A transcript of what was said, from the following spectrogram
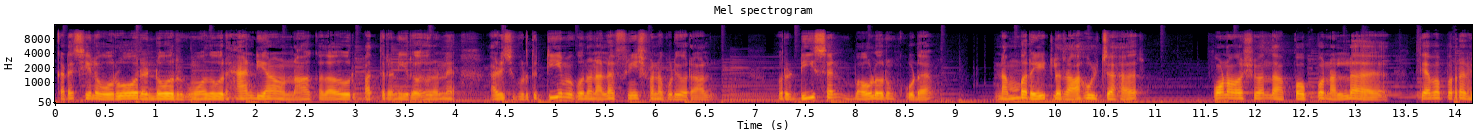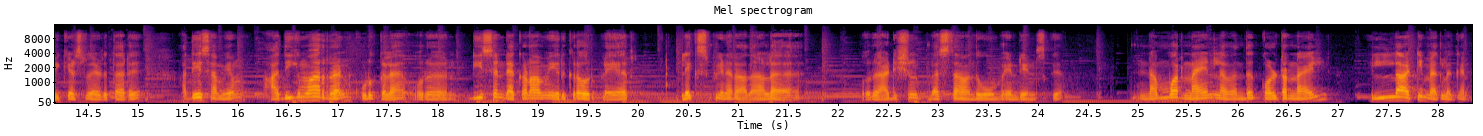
கடைசியில் ஒரு ஓவர் ரெண்டு ஓவர் இருக்கும்போது ஒரு ஹேண்டியான ஒரு நாக் அதாவது ஒரு பத்து ரன் இருபது ரன் அடித்து கொடுத்து டீமுக்கு வந்து நல்லா ஃபினிஷ் பண்ணக்கூடிய ஒரு ஆள். ஒரு டீசெண்ட் பவுலரும் கூட நம்பர் எயிட்டில் ராகுல் சஹர். போன வருஷம் வந்து அப்பப்போ நல்ல தேவைப்படுற விக்கெட்ஸில் எடுத்தார். அதே சமயம் அதிகமாக ரன் கொடுக்கல. ஒரு டீசெண்ட் எக்கனாமி இருக்கிற ஒரு பிளேயர் லெக் ஸ்பின்னர் அதனால் ஒரு அடிஷ்னல் ப்ளஸ் தான் வந்து மும்பை இந்தியன்ஸ்க்கு. நம்பர் நைனில் வந்து கோல்டர் நைல் இல்லாட்டி மெக்லகன்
